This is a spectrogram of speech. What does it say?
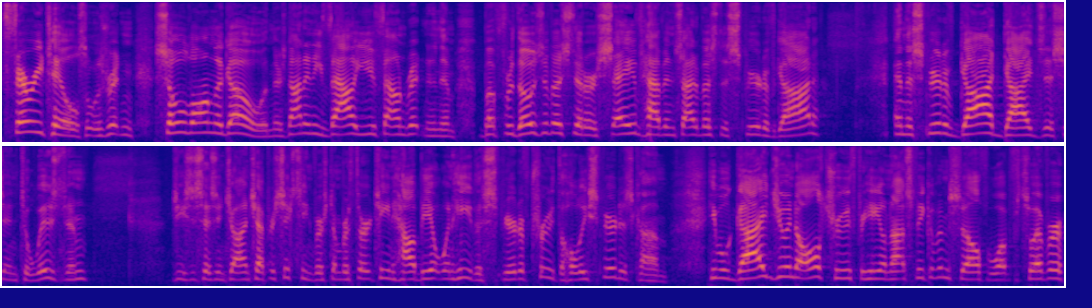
fairy tales that was written so long ago and there's not any value found written in them. But for those of us that are saved, have inside of us the Spirit of God, and the Spirit of God guides us into wisdom. Jesus says in John chapter 16, verse number 13, Howbeit when he, the Spirit of truth, the Holy Spirit is come, he will guide you into all truth, for he will not speak of himself. Whatsoever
